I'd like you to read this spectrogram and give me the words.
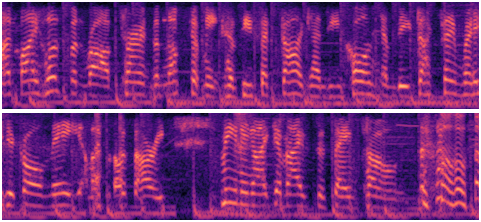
And my husband, Rob, turned and looked at me because he said, God, Candy, you call him the exact same way you call me. And I said, Oh, sorry. Meaning I give out the same tone.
